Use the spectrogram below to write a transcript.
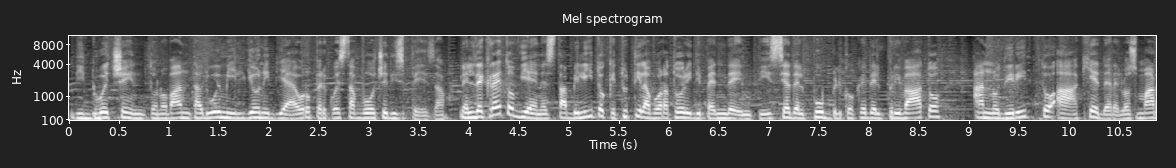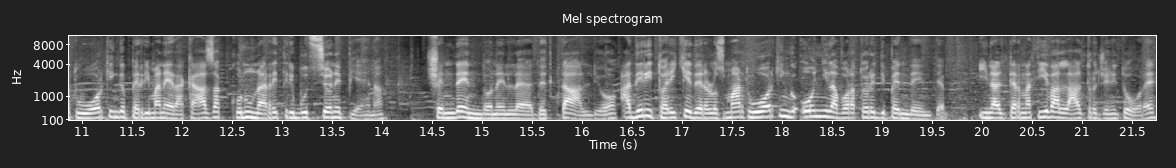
di 292 milioni di euro per questa voce di spesa. Nel decreto viene stabilito che tutti i lavoratori dipendenti, sia del pubblico che del privato, hanno diritto a chiedere lo smart working per rimanere a casa con una retribuzione piena. Scendendo nel dettaglio, ha diritto a richiedere lo smart working ogni lavoratore dipendente, in alternativa all'altro genitore,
